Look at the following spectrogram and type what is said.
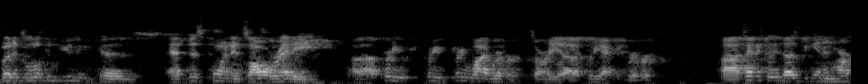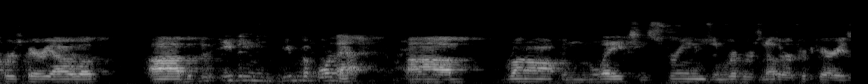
but it's a little confusing because at this point it's already a pretty, pretty, pretty wide river. It's already a pretty active river. Uh, technically, it does begin in Harper's Ferry, Iowa. Uh, but even even before that, um, runoff and lakes and streams and rivers and other tributaries,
